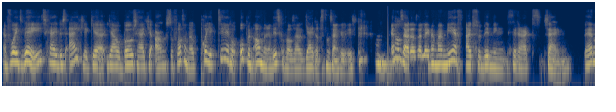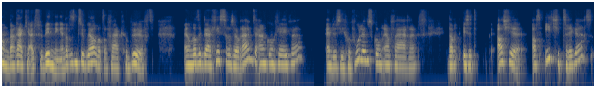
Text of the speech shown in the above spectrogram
En voor je het weet, ga je dus eigenlijk je, jouw boosheid, je angst of wat dan ook projecteren op een ander. In dit geval zou jij dat dan zijn geweest. En dan zou dat alleen nog maar meer uit verbinding geraakt zijn. dan, dan raak je uit verbinding. En dat is natuurlijk wel wat er vaak gebeurt. En omdat ik daar gisteren zo ruimte aan kon geven en dus die gevoelens kon ervaren, dan is het als, je, als iets je triggert,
